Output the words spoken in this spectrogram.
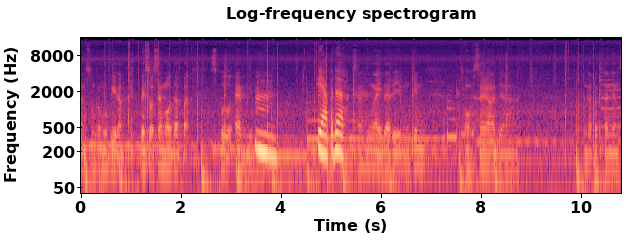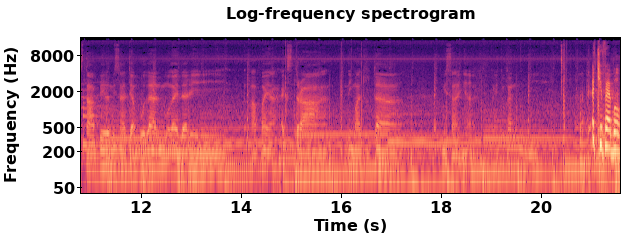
langsung kamu bilang besok saya mau dapat 10 m gitu. Hmm. Ya benar. Saya mulai dari mungkin oh saya ada pendapatan yang stabil misalnya tiap bulan mulai dari apa ya ekstra 5 juta misalnya gitu. Itu kan lebih achievable.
